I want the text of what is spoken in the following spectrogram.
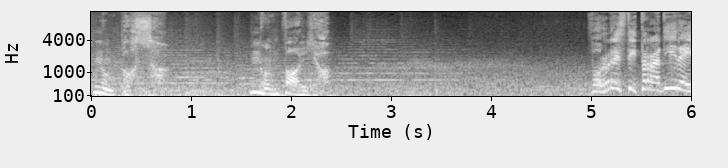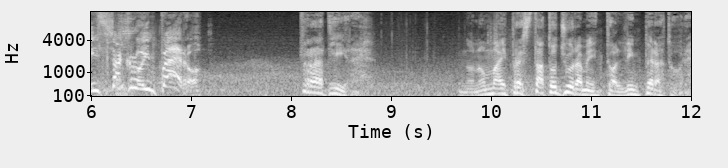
non posso. Non voglio. Vorresti tradire il Sacro Impero? Tradire. Non ho mai prestato giuramento all'imperatore.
